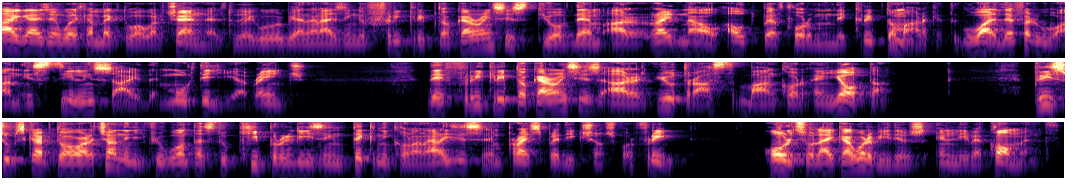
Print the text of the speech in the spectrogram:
Hi guys and welcome back to our channel. Today we will be analyzing three cryptocurrencies. Two of them are right now outperforming the crypto market, while the third one is still inside the multi-year range. The three cryptocurrencies are Utrust, Bancor and IOTA. Please subscribe to our channel if you want us to keep releasing technical analysis and price predictions for free. Also like our videos and leave a comment.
